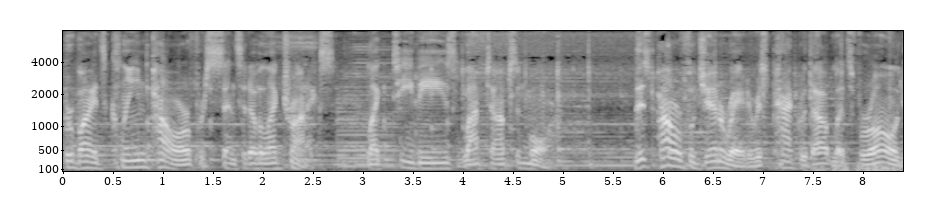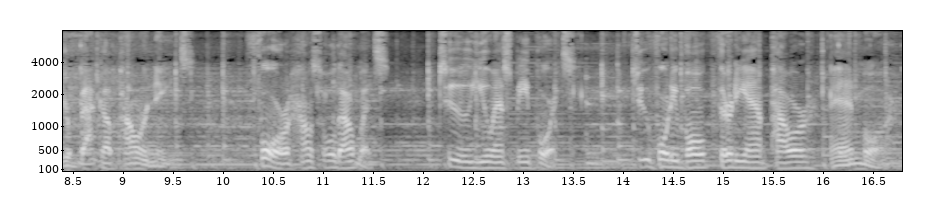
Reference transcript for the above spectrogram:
provides clean power for sensitive electronics like TVs, laptops, and more. This powerful generator is packed with outlets for all your backup power needs. Four household outlets, two USB ports, 240 volt 30 amp power, and more.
